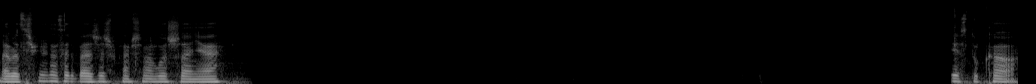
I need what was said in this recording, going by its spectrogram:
Dobra, jesteśmy już na serwerze, szybko napiszemy ogłoszenie. Jest tu K.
